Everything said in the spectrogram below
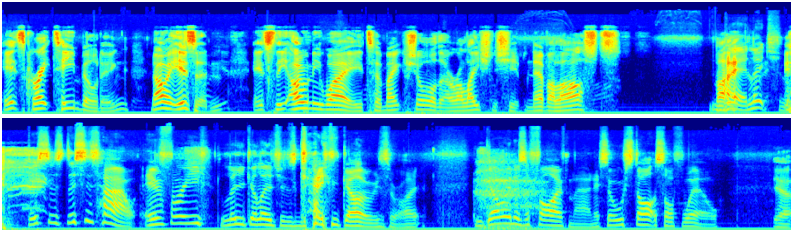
It's great team building. No, it isn't. It's the only way to make sure that a relationship never lasts. Like- yeah, literally. this is this is how every League of Legends game goes, right? You go in as a five man. It all starts off well. Yeah.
